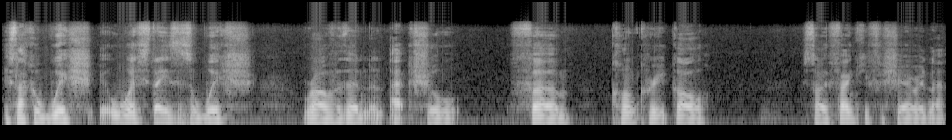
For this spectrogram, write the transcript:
it's like a wish. It always stays as a wish, rather than an actual, firm, concrete goal. So thank you for sharing that.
